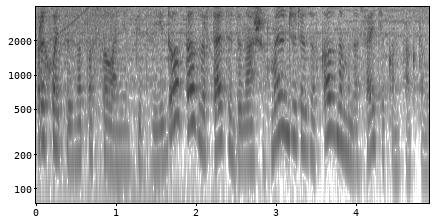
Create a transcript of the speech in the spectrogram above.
Переходьте за посиланням під відео та звертайтесь до наших менеджерів за вказаними на сайті контактами.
